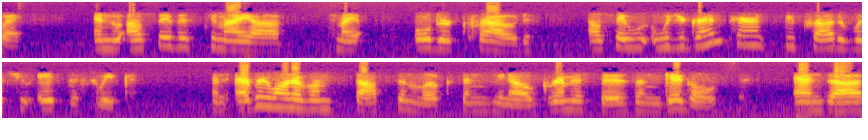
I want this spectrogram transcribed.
way, and I'll say this to my to my older crowd. I'll say, would your grandparents be proud of what you ate this week? and every one of them stops and looks and you know grimaces and giggles and uh,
